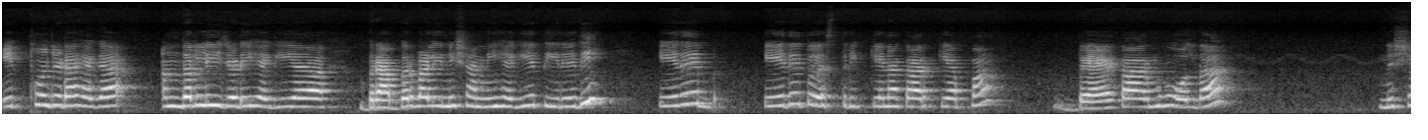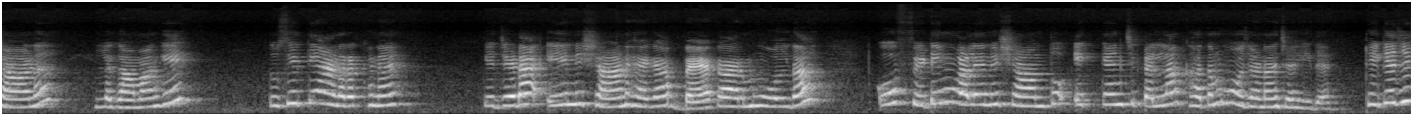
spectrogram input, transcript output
ਇੱਥੋਂ ਜਿਹੜਾ ਹੈਗਾ ਅੰਦਰਲੀ ਜਿਹੜੀ ਹੈਗੀ ਆ, ਬਰਾਬਰ ਵਾਲੀ ਨਿਸ਼ਾਨੀ ਹੈਗੀ ਹੈ ਤੀਰੇ ਦੀ, ਇਹਦੇ ਇਹਦੇ ਤੋਂ ਇਸ ਤਰੀਕੇ ਨਾਲ ਕਰਕੇ ਆਪਾਂ ਬੈਕ ਆਰਮ ਹੋਲ ਦਾ ਨਿਸ਼ਾਨ ਲਗਾਵਾਂਗੇ। ਤੁਸੀਂ ਧਿਆਨ ਰੱਖਣਾ ਕਿ ਜਿਹੜਾ ਇਹ ਨਿਸ਼ਾਨ ਹੈਗਾ ਬੈਕ ਆਰਮ ਹੋਲ ਦਾ, ਉਹ ਫਿਟਿੰਗ ਵਾਲੇ ਨਿਸ਼ਾਨ ਤੋਂ 1 ਇੰਚ ਪਹਿਲਾਂ ਖਤਮ ਹੋ ਜਾਣਾ ਚਾਹੀਦਾ ਠੀਕ ਹੈ ਜੀ?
